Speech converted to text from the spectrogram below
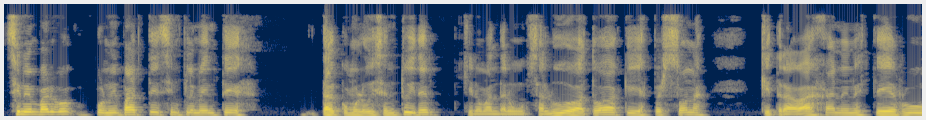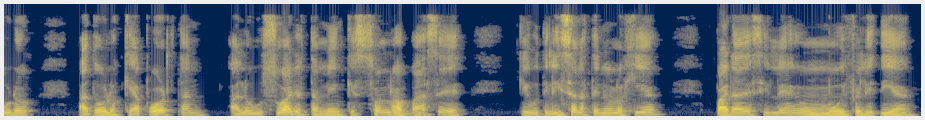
Sin embargo, por mi parte, simplemente, tal como lo hice en Twitter, quiero mandar un saludo a todas aquellas personas que trabajan en este rubro, a todos los que aportan, a los usuarios también, que son las bases que utilizan las tecnologías, para decirles un muy feliz día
